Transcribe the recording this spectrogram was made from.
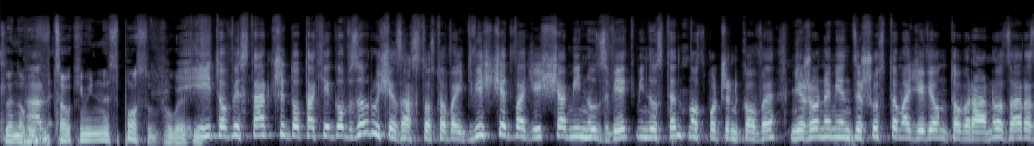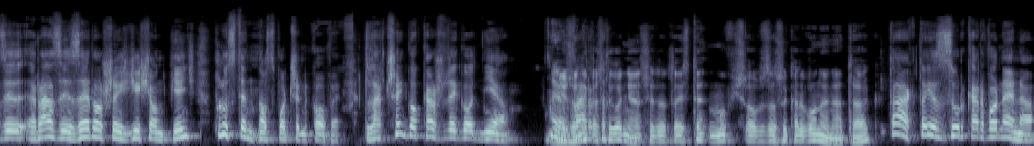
tlenowy Ale... w całkiem inny sposób. W ogóle I to wystarczy do takiego wzoru się zastosować. 220 minut minus wiek minus tętno spoczynkowe mierzone między 6 a 9 rano razy, razy 0,65 plus tętno spoczynkowe. Dlaczego każdego dnia? Mierzony warto... każdego dnia, czy to, to jest ten, mówisz o wzorze Carbonena, tak? Tak, to jest wzór Carbonena.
